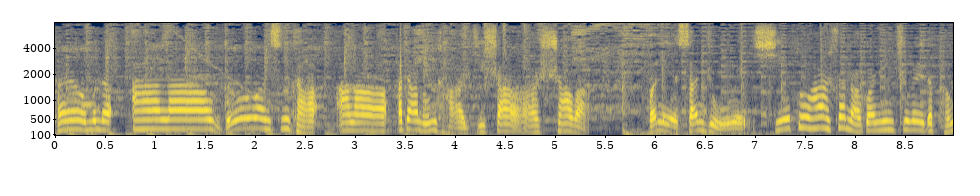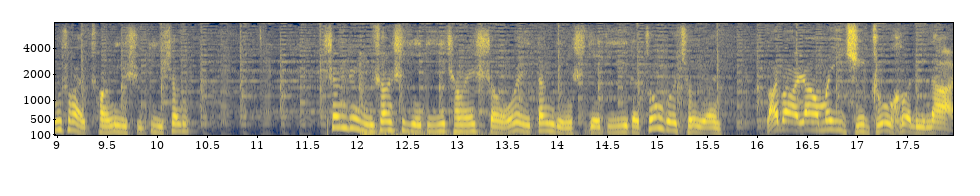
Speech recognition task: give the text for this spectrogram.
当然，我们的阿拉德万斯卡、阿拉阿扎伦卡以及莎莎瓦分列三至五位，携多哈双打冠军之位的彭帅创历史第一升。升至女双世界第一，成为首位登顶世界第一的中国球员。来吧，让我们一起祝贺李娜，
